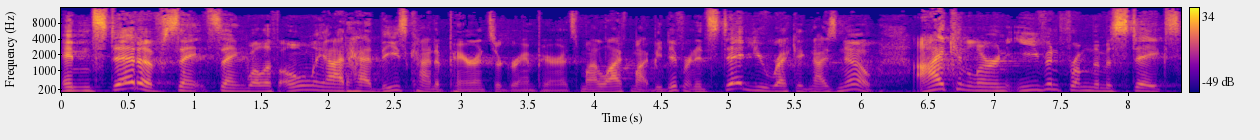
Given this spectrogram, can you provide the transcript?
And instead of say, saying, well, if only I'd had these kind of parents or grandparents, my life might be different, instead you recognize, no, I can learn even from the mistakes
